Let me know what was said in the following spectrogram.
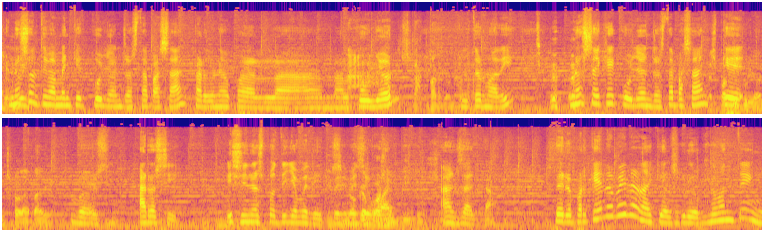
sé, no Ui. sé últimament què collons està passant, perdoneu per la, el collons, Estàs perdonada. ho torno a dir. No sé què collons està passant, Es pot que... dir collons per la ràdio? Pues, ara sí. I si no es pot dir, ja ho he dit, I si no, que igual. posin pitos. Exacte. Però per què no venen aquí els grups? No ho entenc.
